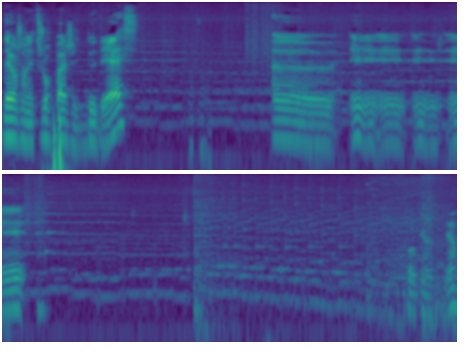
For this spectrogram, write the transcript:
D'ailleurs, j'en ai toujours pas, j'ai 2 DS. Euh, et, et, et, et, Aucun merde.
